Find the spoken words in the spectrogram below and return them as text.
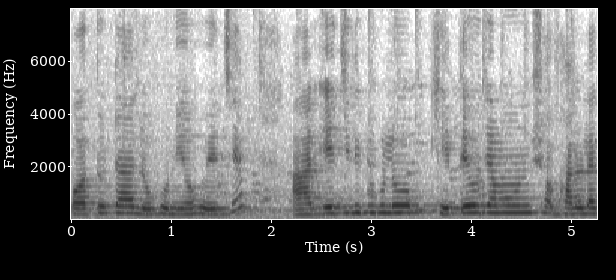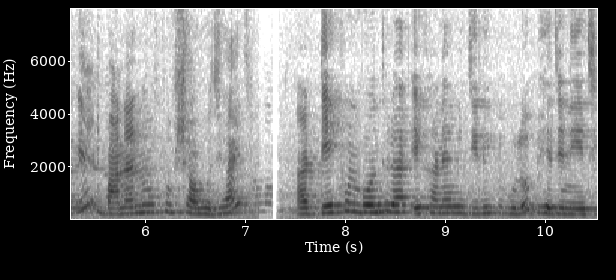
কতটা লোভনীয় হয়েছে। আর এই জিলিপিগুলো খেতেও যেমন ভালো লাগে, বানানো খুব সহজ হয়। আর দেখুন বন্ধুরা, এখানে আমি জিলিপিগুলো ভেজে নিয়েছি।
